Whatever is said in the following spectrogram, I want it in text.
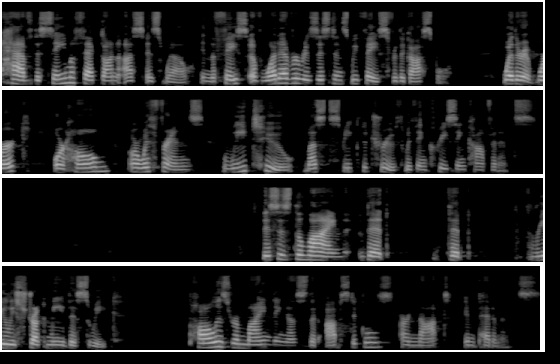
have the same effect on us as well, in the face of whatever resistance we face for the gospel. Whether at work or home or with friends, we too must speak the truth with increasing confidence. This is the line that that really struck me this week. Paul is reminding us that obstacles are not impediments.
